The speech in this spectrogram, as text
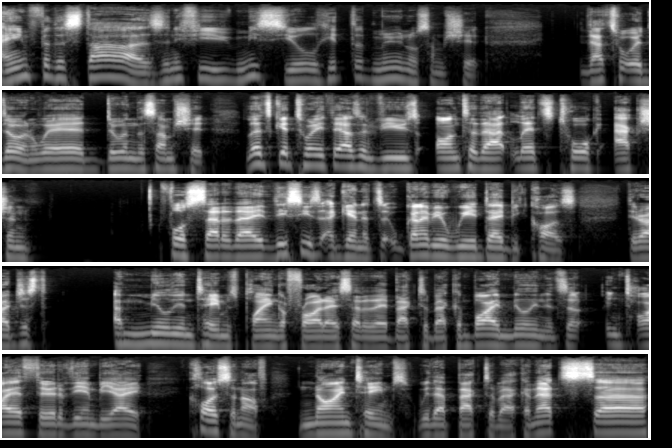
aim for the stars, and if you miss, you'll hit the moon or some shit. That's what we're doing. We're doing the some shit. Let's get 20,000 views onto that. Let's talk action for Saturday. This is, again, it's going to be a weird day because there are just a million teams playing a Friday, Saturday back to back. And by a million, it's an entire third of the NBA. Close enough. Nine teams with that back to back. And that's uh,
